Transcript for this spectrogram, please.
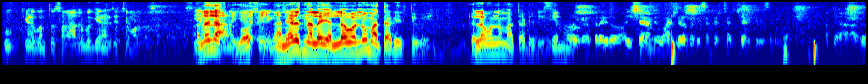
ಕೂಗು ಕೇಳಿ ಬಂತು ಸರ್ ಅದ್ರ ಬಗ್ಗೆ ಏನಾದ್ರು ಚರ್ಚೆ ಮಾಡೋದು ಸರ್? ಅಲ್ಲಲ್ಲ ನಾನು ಹೇಳಿದ್ನಲ್ಲ ಎಲ್ಲವನ್ನೂ ಮಾತಾಡಿರ್ತೀವಿ. ಎಲ್ಲವನ್ನೂ ಮಾತಾಡಿ ಡಿ ಸಿ ಎಂ ಅವರ ಹತ್ರ ಇರೋ ಐಷಾರಾಮಿ ವಾಚ್ಗಳ ಬಗ್ಗೆ ಸಾಕಷ್ಟು ಚರ್ಚೆ ಆಗ್ತಿದೆ ಸರ್ ಈಗ. ಅದು ಅದು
